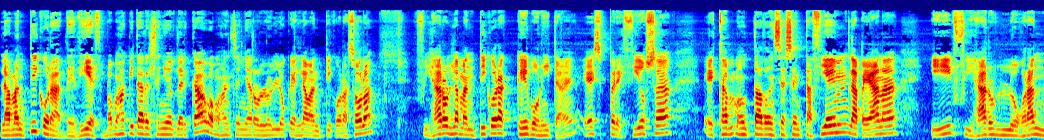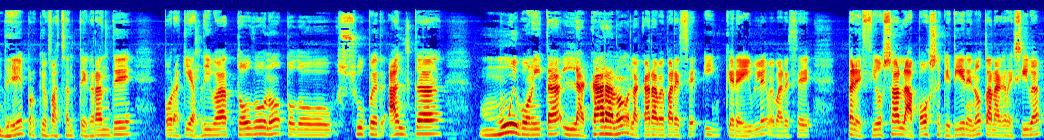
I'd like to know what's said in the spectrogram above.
La mantícora de 10. Vamos a quitar el señor del caos, vamos a enseñaros lo, que es la mantícora sola. Fijaros la mantícora, qué bonita, ¿eh? es preciosa. Está montado en 60-100 la peana y fijaros lo grande, ¿eh? porque es bastante grande. Por aquí arriba todo, ¿no? Todo súper alta, muy bonita. La cara, ¿no? La cara me parece increíble, me parece preciosa la pose que tiene, ¿no? Tan agresiva.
